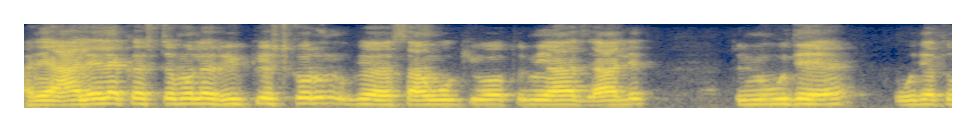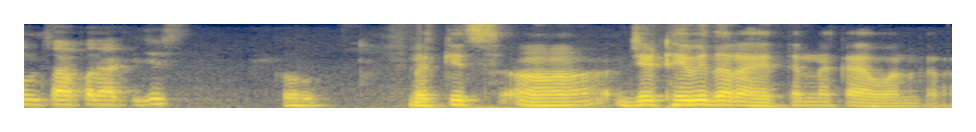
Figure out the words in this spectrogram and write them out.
आणि आलेल्या कस्टमरला रिक्वेस्ट करून सांगू किंवा तुम्ही आज आलेत तुम्ही उद्या या उद्या तुमचं आपण आरटीजीस करू. नक्कीच जे ठेवीदार आहेत त्यांना काय आवाहन करा?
